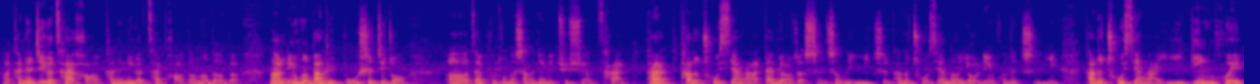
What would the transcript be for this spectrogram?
啊，看见这个菜好，看见那个菜不好，等等等等。那灵魂伴侣不是这种。呃，在普通的商店里去选菜，它它的出现啊，代表着神圣的意志，它的出现呢有灵魂的指引，它的出现啊一定会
